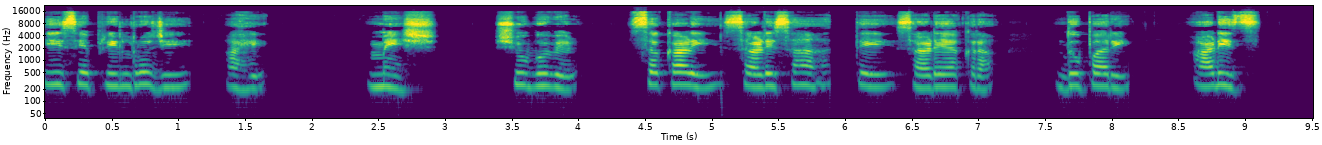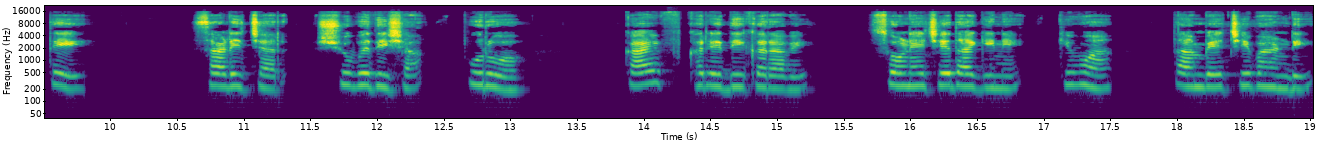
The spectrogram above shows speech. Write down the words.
तीस एप्रिल रोजी आहे. मेष शुभ वेळ सकाळी साडेसहा ते साडेअकरा, दुपारी अडीच ते साडेचार. शुभ दिशा पूर्व. काय खरेदी करावे? सोन्याचे दागिने किंवा तांब्याची भांडी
